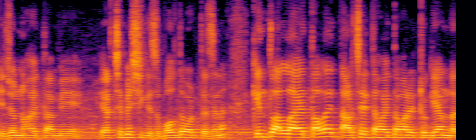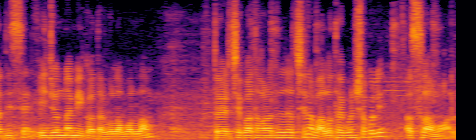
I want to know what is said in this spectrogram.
এই জন্য হয়তো আমি এর চেয়ে বেশি কিছু বলতে পারতেছি না। কিন্তু আল্লাহ তালায় তার চাইতে হয়তো আমার একটু জ্ঞানটা দিছে। এই জন্য আমি কথাগুলো বললাম। তো এর চেয়ে কথা বলাতে যাচ্ছি না। ভালো থাকবেন সকলেই। আসসালামু আলাইকুম।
